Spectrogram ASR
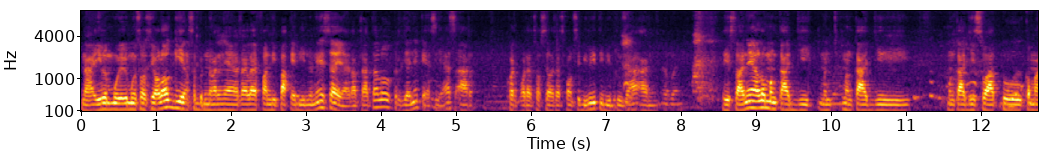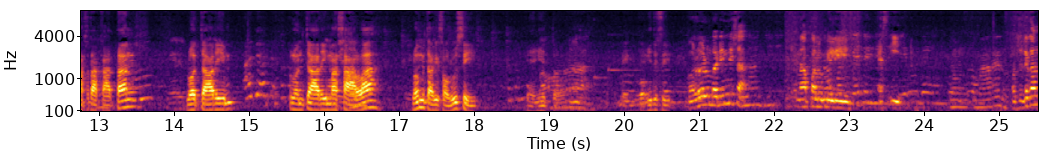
Nah ilmu-ilmu sosiologi yang sebenarnya relevan dipakai di Indonesia ya rata-rata lo kerjanya kayak CSR corporate social responsibility di perusahaan. Misalnya lo mengkaji men- mengkaji mengkaji suatu kemasyarakatan lo cari lo cari masalah lo mencari solusi. Kayak gitu kayak gitu sih Kalau lu Mbak Dini, Sa, kenapa lu milih SI? Maksudnya kan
